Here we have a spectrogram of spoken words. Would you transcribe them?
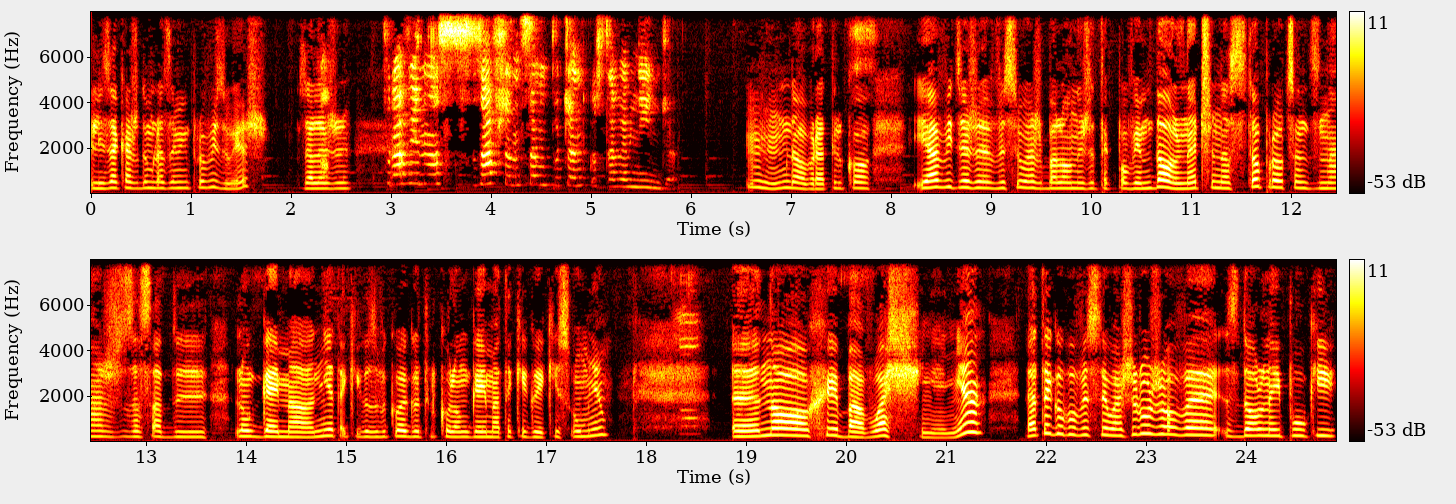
Czyli za każdym razem improwizujesz? Zależy. Prawie na zawsze na samym początku stawiam ninja. Mhm, dobra, tylko ja widzę, że wysyłasz balony, że tak powiem, dolne. Czy na 100% znasz zasady long game'a, nie takiego zwykłego, tylko long game'a, takiego jak jest u mnie? E, No, chyba właśnie nie. Dlatego, bo wysyłasz różowe z dolnej półki,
